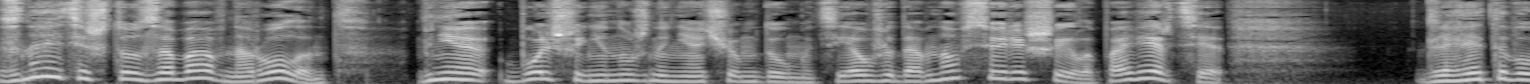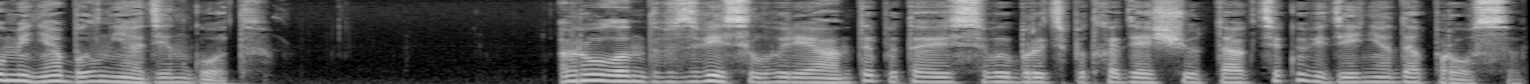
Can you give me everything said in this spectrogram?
«Знаете, что забавно, Роланд? Мне больше не нужно ни о чем думать. Я уже давно все решила. Поверьте, для этого у меня был не один год». Роланд взвесил варианты, пытаясь выбрать подходящую тактику ведения допроса.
